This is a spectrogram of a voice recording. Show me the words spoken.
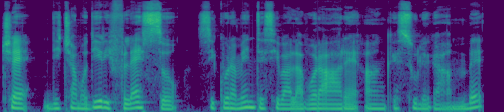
c'è, diciamo, di riflesso, sicuramente si va a lavorare anche sulle gambe,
